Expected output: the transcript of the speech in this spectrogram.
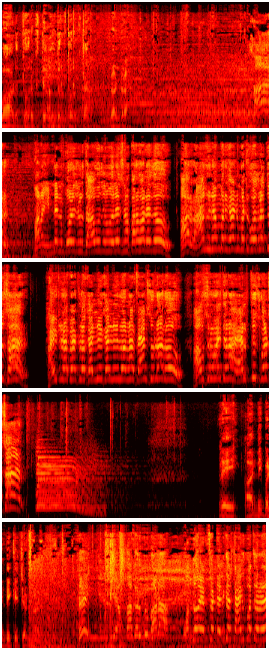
వాడు దొరికితే అందరూ దొరుకుతారు. రండ్రా సార్ మన ఇండియన్ పోలీసులు తాగుతున్న వదిలేసినా పర్వాలేదు. ఆ రాంగ్ నెంబర్ గాని మట్టుకు వదలొద్దు సార్. హైదరాబాద్లో గల్లీ గల్లీలో నా ఫ్యాన్స్ ఉన్నారు. అవసరమైతే నా హెల్ప్ తీసుకోండి సార్. రే ఆడిని బండికి చండి రేయ్, మీ అమ్మ కడుపు మాడ వందో ఎపిసోడ్ టెలికాస్ట్ ఆగిపోతున్నా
